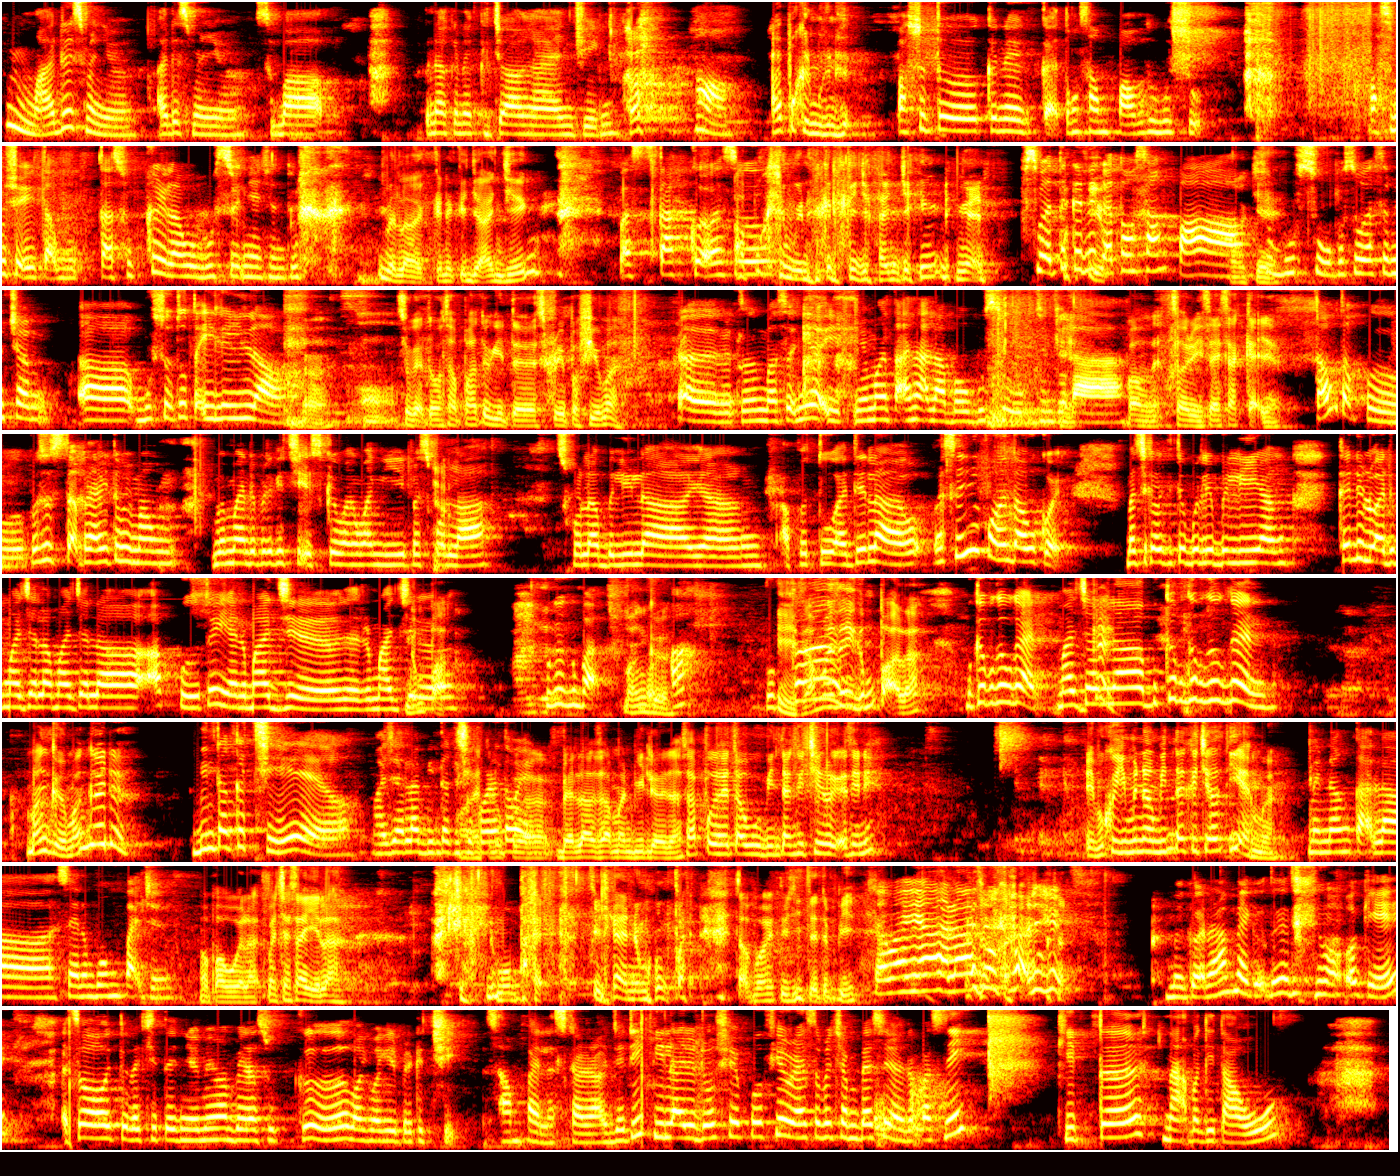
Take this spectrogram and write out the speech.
hmm, ada sebenarnya. Ada sebenarnya. Sebab pernah kena kejar dengan anjing. Hah? Ha. Apa kena kena? Lepas tu kena kat tong sampah, lepas tu busuk. Lepas tu macam eh tak, tak suka lah bau busuk ni macam tu. Bella kena kejar anjing. Lepas tu takut lepas tu. Apa kena kena kejar anjing dengan Sebab tu kena kat tong sampah. Okey. So busuk. Lepas tu rasa macam uh, busuk tu tak hilang-hilang. ha. So kat tong sampah tu kita spray perfume lah. Uh, tu maksudnya eh, memang tak nak lah bau busuk macam tu lah. Faham tak? Sorry, saya sakat je. Tahu tak apa. Lepas tu pada hari tu memang memang daripada kecil suka wangi-wangi lepas sekolah. Sekolah belilah yang apa tu adalah rasanya korang tahu kot. Macam kalau kita boleh beli yang kan dulu ada majalah-majalah apa tu yang remaja, remaja. Gempak? Bukan gempak. Mangga? Ah? Bukan. Eh, zaman saya gempak lah. Bukan bukan bukan. Majalah bukan bukan bukan bukan. Mangga, mangga ada. Bintang kecil. Majalah bintang kecil korang tahu kan? Bella zaman bila dah? Siapa yang tahu bintang kecil kat sini? Eh, bukan you menang bintang kecil LTM ke? Menang tak lah. Saya nombor empat je. Oh, power lah. Macam saya lah. Nombor empat. Pilihan nombor empat. Tak apa, itu cerita tepi. Tak payahlah cakap ni. Oh my god, ramai kot tu tengok. Okay. So, itulah ceritanya. Memang Bella suka wangi-wangi daripada kecil. Sampailah sekarang. Jadi, bila ada Dolce perfume, rasa macam bestnya. Lepas ni, kita nak bagi tahu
